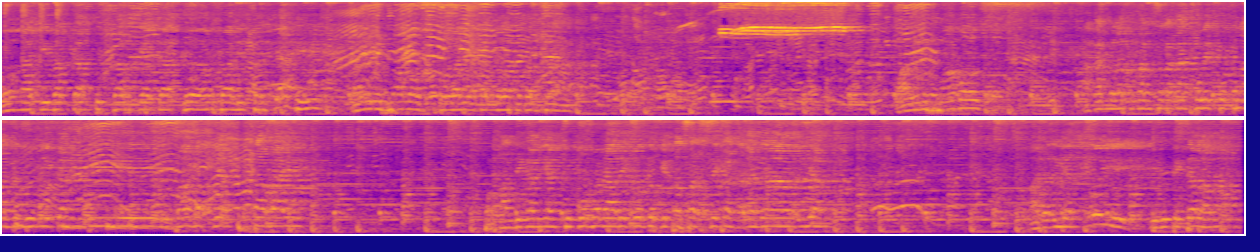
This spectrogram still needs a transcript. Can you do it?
Mengakibatkan tukar jaga kembali terjadi. Ini Ramos kembali akan melakukan serangan ini Ramos akan melakukan serangan kulit pun telah di babak yang pertama ini pertandingan yang cukup menarik untuk kita saksikan. Ada yang ada Ian. Oye di butik dalam.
